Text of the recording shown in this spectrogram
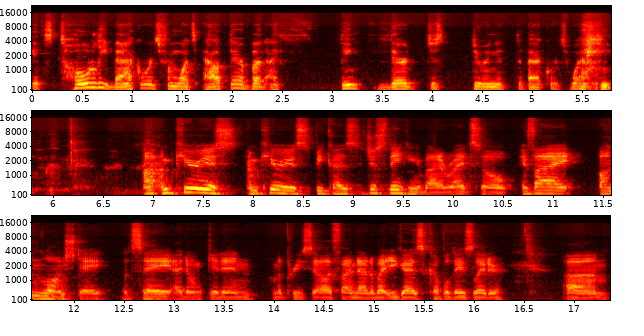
it's totally backwards from what's out there, but I think they're just doing it the backwards way. I'm curious. I'm curious because just thinking about it, right? So if I on launch day, let's say I don't get in on the pre-sale, I find out about you guys a couple days later. Um,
